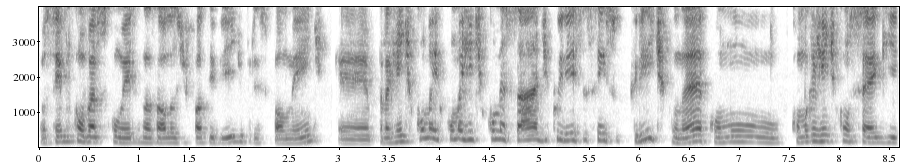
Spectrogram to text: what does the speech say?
eu sempre converso com eles nas aulas de foto e vídeo, principalmente, é, para a gente como, como a gente começar a adquirir esse senso crítico, né? Como como que a gente consegue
